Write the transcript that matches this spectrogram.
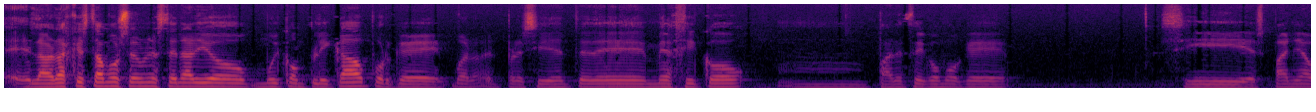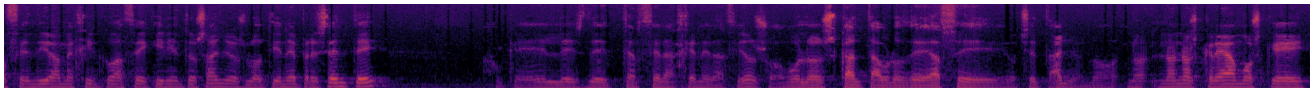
Eh, la verdad es que estamos en un escenario muy complicado porque, bueno, el presidente de México parece como que si España ofendió a México hace 500 años lo tiene presente, aunque él es de tercera generación, su abuelo es cántabro de hace 80 años, no, no, nos creamos que,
